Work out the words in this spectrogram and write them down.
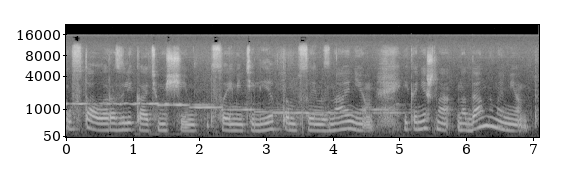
устала развлекать мужчин своим интеллектом, своим знанием. И, конечно, на данный момент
